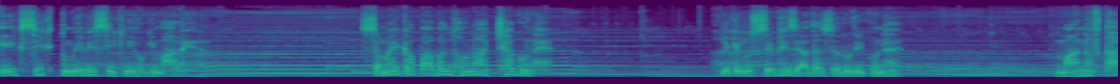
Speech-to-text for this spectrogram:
एक सीख तुम्हें भी सीखनी होगी, महावीर। समय का पाबंद होना अच्छा गुण है। लेकिन उससे भी ज़्यादा ज़रूरी गुण है। मानवता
